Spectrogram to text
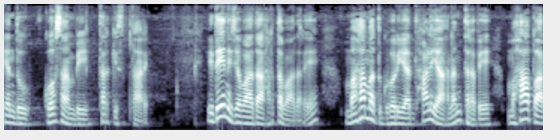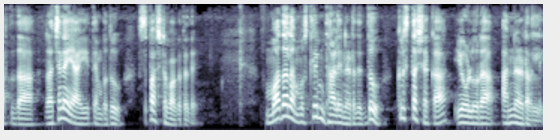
ಎಂದು ಕೋಸಾಂಬಿ ತರ್ಕಿಸುತ್ತಾರೆ. ಇದೇ ನಿಜವಾದ ಅರ್ಥವಾದರೆ ಮಹಮ್ಮದ್ ಘೋರಿಯ ದಾಳಿಯ ಅನಂತರವೇ ಮಹಾಭಾರತದ ರಚನೆಯಾಯಿತೆಂಬುದು ಸ್ಪಷ್ಟವಾಗುತ್ತದೆ. ಮೊದಲ ಮುಸ್ಲಿಂ ದಾಳಿ ನಡೆದಿದ್ದು ಕ್ರಿಸ್ತಶಕ ಏಳ್ನೂರ ಹನ್ನೆರಡರಲ್ಲಿ,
